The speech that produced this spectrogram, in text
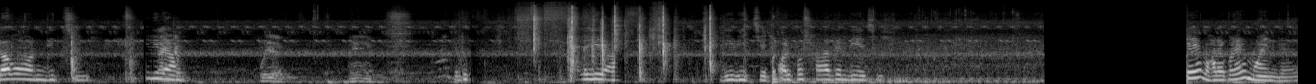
লবণ দিচ্ছি দিয়ে দিয়ে দিচ্ছে অল্প সাদা তেল দিয়েছি ভালো করে ময়ন দেওয়া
